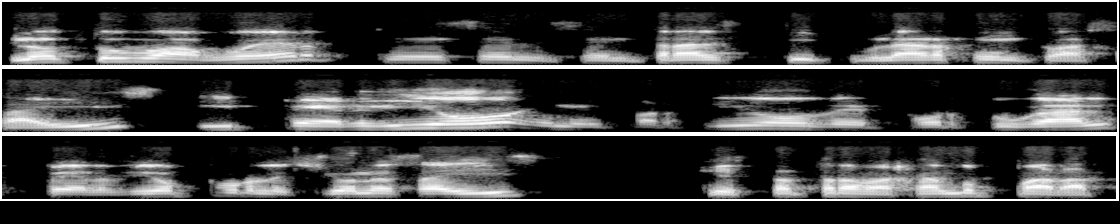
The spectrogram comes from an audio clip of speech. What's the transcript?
No tuvo a Wert, que es el central titular junto a Saiz, y perdió en el partido de Portugal, perdió por lesión a Saiz, que está trabajando para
